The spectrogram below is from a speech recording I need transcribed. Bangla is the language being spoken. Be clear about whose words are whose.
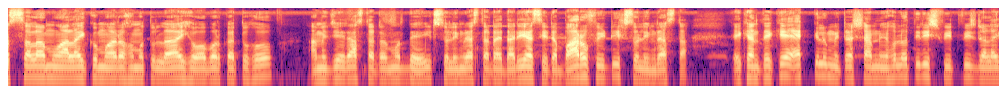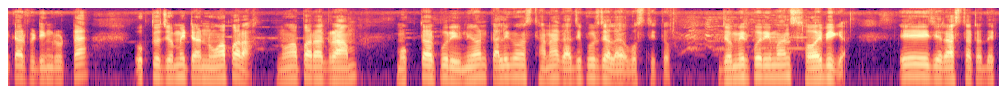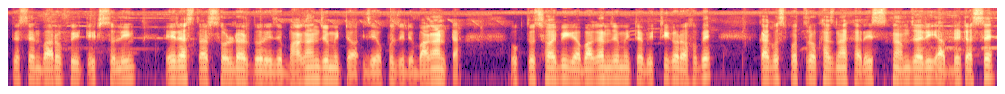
Speaker 1: আসসালামু আলাইকুম রহমতুল্লাহ ওবরকাতুহ আমি যে রাস্তাটার মধ্যে ইটসোলিং রাস্তাটায় দাঁড়িয়ে আছি, এটা বারো ফিট ইটসোলিং রাস্তা। এখান থেকে এক কিলোমিটার সামনে হলো তিরিশ ফিট পিচ ডালাই কার্পেটিং রোডটা, উক্ত জমিটা নোয়াপাড়া নোয়াপাড়া গ্রাম, মুক্তারপুর ইউনিয়ন, কালীগঞ্জ থানা, গাজীপুর জেলায় অবস্থিত। জমির পরিমাণ ছয় বিঘা। এই যে রাস্তাটা দেখতেছেন, বারো ফিট ইটসোলিং এই রাস্তার শোল্ডার ধরে যে বাগান জমিটা, যে অপোজিটে বাগানটা, উক্ত ছয় বিঘা বাগান জমিটা বিক্রি করা হবে। কাগজপত্র, খাজনা, খারিজ, নামজারি আপডেট আছে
